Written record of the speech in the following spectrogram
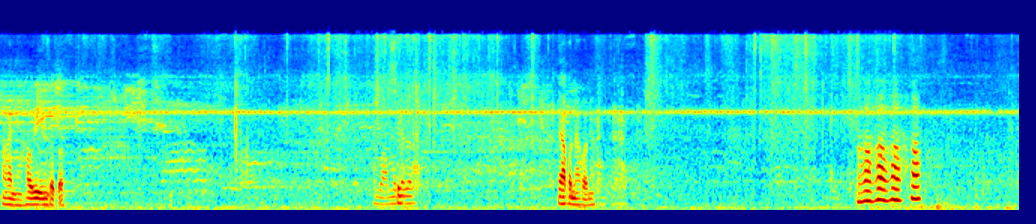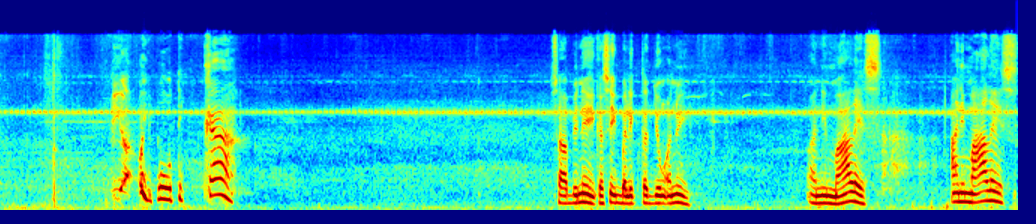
Okay na, hawiin ko to. Aba mo Sige. Kaya ako na, ako na. Ah, ha, ha, ha. Uy, putik ka! Sabi na eh, kasi baliktad yung ano eh. Animales. Animales.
